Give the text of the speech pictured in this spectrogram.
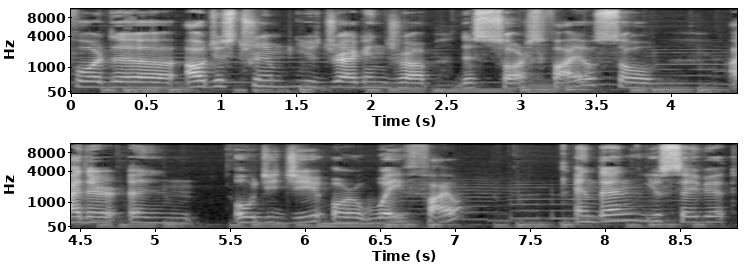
For the audio stream, you drag and drop the source file, so either an OGG or WAV file, and then you save it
